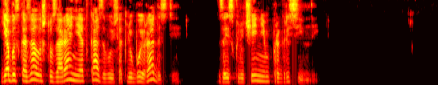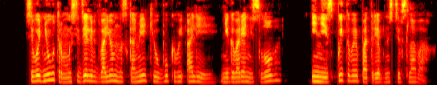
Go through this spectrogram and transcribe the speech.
я бы сказала, что заранее отказываюсь от любой радости, за исключением прогрессивной. Сегодня утром мы сидели вдвоем на скамейке у Буковой аллеи, не говоря ни слова и не испытывая потребности в словах.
